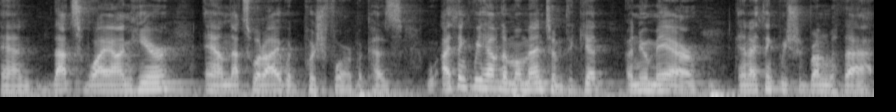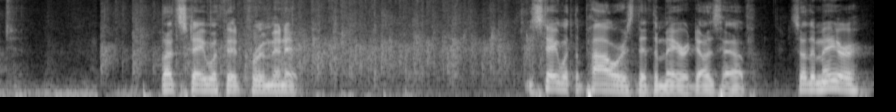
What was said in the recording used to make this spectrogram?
And that's why I'm here, and that's what I would push for because I think we have the momentum to get a new mayor, and I think we should run with that. Let's stay with it for a minute you stay with the powers that the mayor does have. So the mayor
